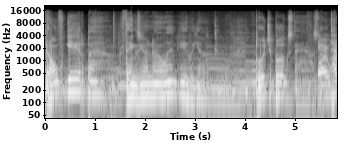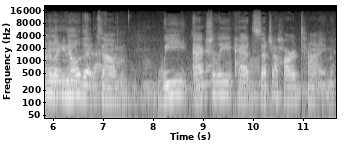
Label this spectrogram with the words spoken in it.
Don't forget about the things you knew when you were young. Put your books down. Well, I wanted to let you know that um, we actually had such a hard time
